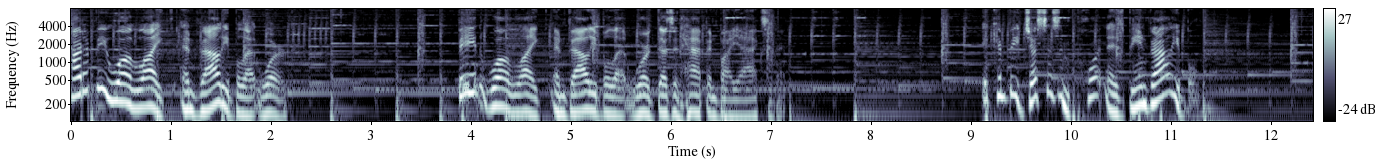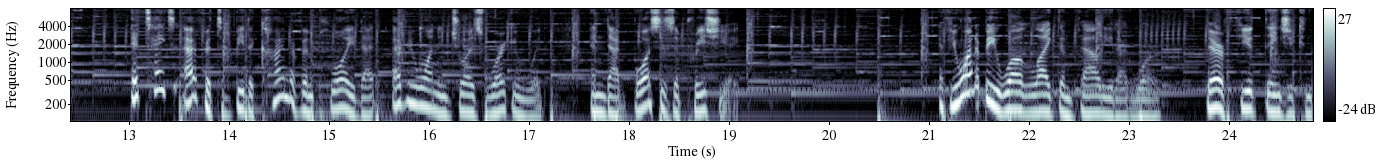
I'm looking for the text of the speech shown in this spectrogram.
How to be well liked and valuable at work. Being well liked and valuable at work doesn't happen by accident. It can be just as important as being valuable. It takes effort to be the kind of employee that everyone enjoys working with and that bosses appreciate. If you want to be well liked and valued at work, there are a few things you can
